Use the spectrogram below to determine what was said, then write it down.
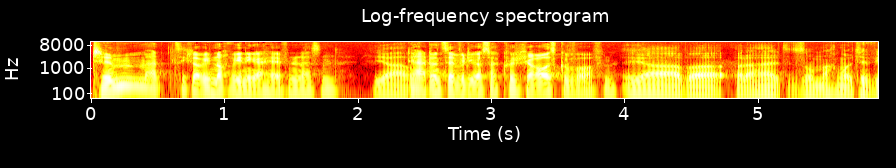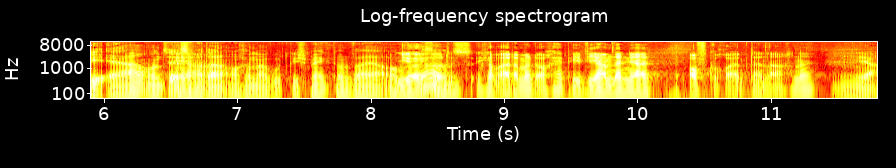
Tim hat sich, glaube ich, noch weniger helfen lassen. Ja. Der hat uns ja wirklich aus der Küche rausgeworfen. ja, aber, oder halt so machen wollte wie er und es Ja. hat dann auch immer gut geschmeckt und war ja auch Ja, ja, das, ich war damit auch happy. Wir haben dann ja aufgeräumt danach, ne? ja.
